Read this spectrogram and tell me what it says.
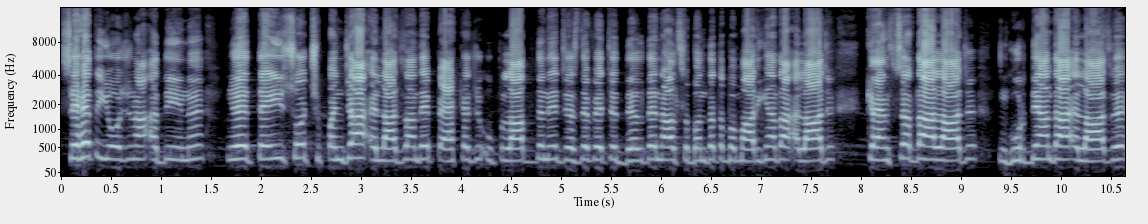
ਸਿਹਤ ਯੋਜਨਾ ਅਧੀਨ ਇਹ 2356 ਇਲਾਜਾਂ ਦੇ ਪੈਕੇਜ ਉਪਲਬਧ ਨੇ ਜਿਸ ਦੇ ਵਿੱਚ ਦਿਲ ਦੇ ਨਾਲ ਸੰਬੰਧਿਤ ਬਿਮਾਰੀਆਂ ਦਾ ਇਲਾਜ ਕੈਂਸਰ ਦਾ ਇਲਾਜ ਗੁਰਦਿਆਂ ਦਾ ਇਲਾਜ ਅ,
